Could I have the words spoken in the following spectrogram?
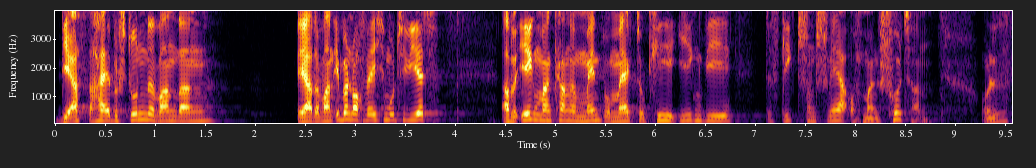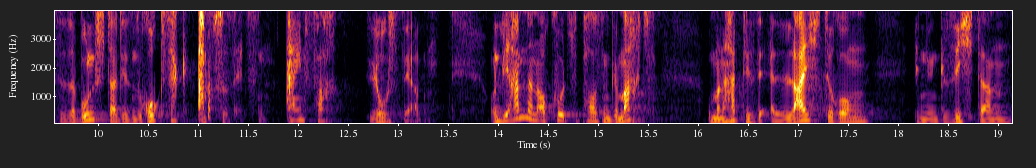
die erste halbe Stunde waren dann ja, da waren immer noch welche motiviert, aber irgendwann kam der Moment, wo man merkte, okay, irgendwie, das liegt schon schwer auf meinen Schultern. Und es ist dieser Wunsch da, diesen Rucksack abzusetzen, einfach loswerden. Und wir haben dann auch kurze Pausen gemacht und man hat diese Erleichterung in den Gesichtern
